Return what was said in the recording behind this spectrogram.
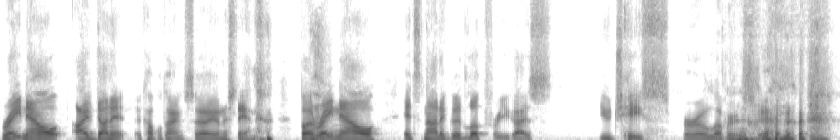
Right now, I've done it a couple times, so I understand. but right now, it's not a good look for you guys, you Chase Burrow lovers.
